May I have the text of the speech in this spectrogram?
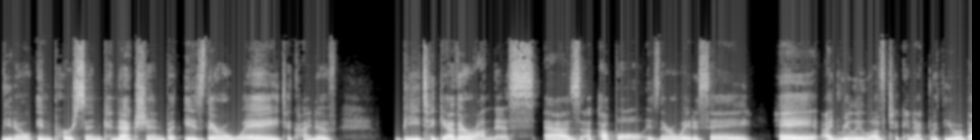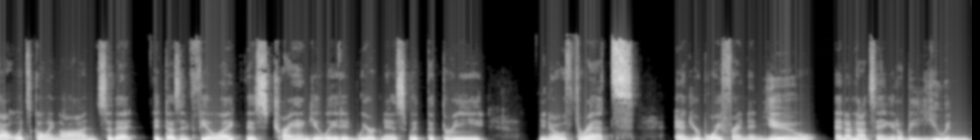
you know, in person connection, but is there a way to kind of be together on this as a couple? Is there a way to say, hey, I'd really love to connect with you about what's going on so that it doesn't feel like this triangulated weirdness with the three, you know, threats and your boyfriend and you? And I'm not saying it'll be you and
